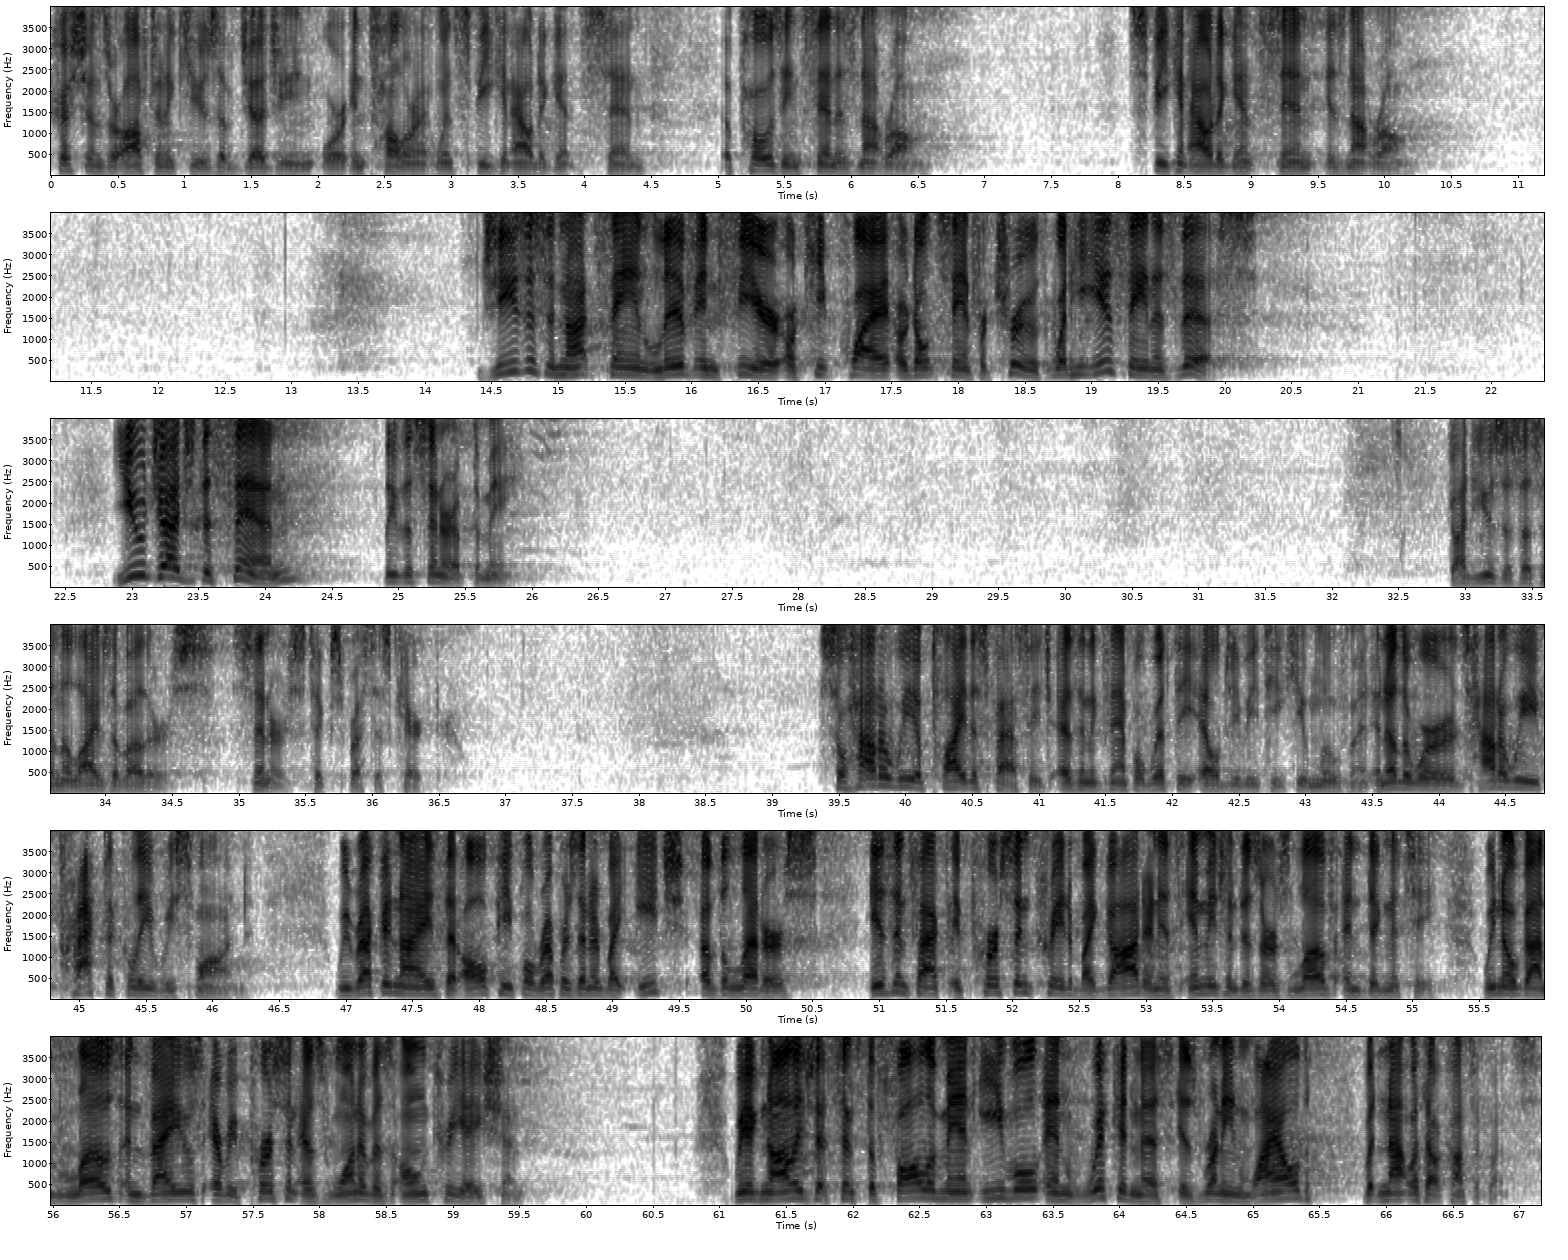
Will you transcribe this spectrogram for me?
Christians are often accused of judging or intolerant when speaking out against sin. Opposing sin is not wrong. Speaking out against sin is not wrong. Jesus is not saying live in fear or keep quiet or don't stand for truth. What he is saying is this You judge the sin, leave the sinner up to me. God uses us in the lives of others, sinners, to express his character. So, how do we apply this passage as an example with the LGBTQ movement? In other words, how do we practically respond? We recognize that all people represented by each of the letters is, in fact, a person created by God in his image and deserves love and dignity. We know God loves and values every person as one of his own creation. We acknowledge that since the fall of man, evil and wickedness is running wild, but not without consequence.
